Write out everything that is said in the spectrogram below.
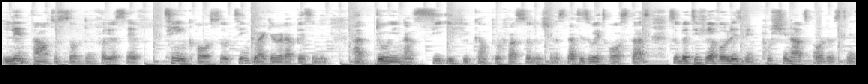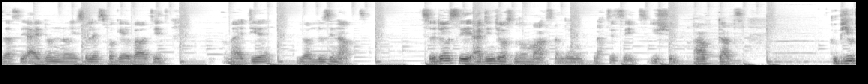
learn how to solve them for yourself. Think also, think like every other person are doing and see if you can provide solutions. That is where it all starts. So, but if you have always been pushing out all those things and say, I don't know it, so let's forget about it, my dear, you are losing out. So don't say I didn't just know maths and then that is it. You should have that build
